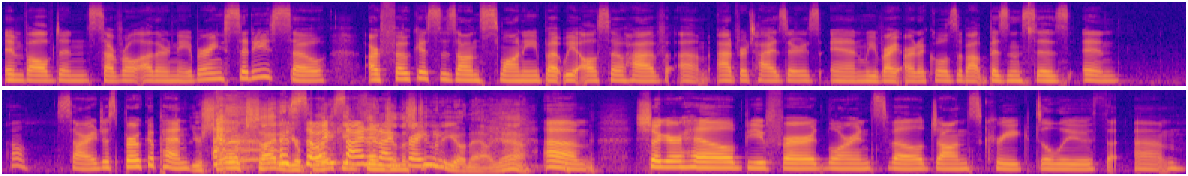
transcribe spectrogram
involved in several other neighboring cities. So our focus is on Suwanee, but we also have um, advertisers and we write articles about businesses in. Oh, sorry, just broke a pen. You're so excited. You're so breaking excited things I'm in the breaking. studio now. Yeah. Um, Sugar Hill, Buford, Lawrenceville, Johns Creek, Duluth. Um,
